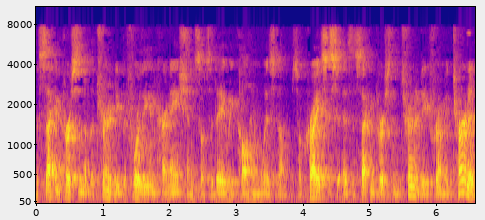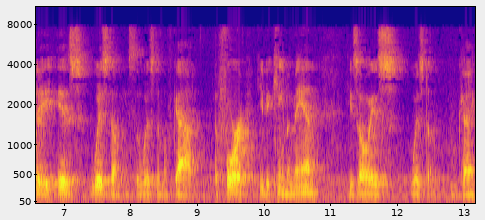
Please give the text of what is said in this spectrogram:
the second person of the Trinity before the incarnation. So today we call him wisdom. So Christ, as the second person of the Trinity from eternity, is wisdom. He's the wisdom of God. Before he became a man, he's always wisdom. Okay?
